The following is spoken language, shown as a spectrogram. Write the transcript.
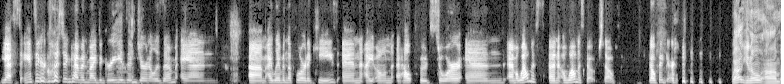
yes to answer your question kevin my degree is in journalism and um, i live in the florida keys and i own a health food store and am a wellness and a wellness coach so go figure Well, you know, um,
